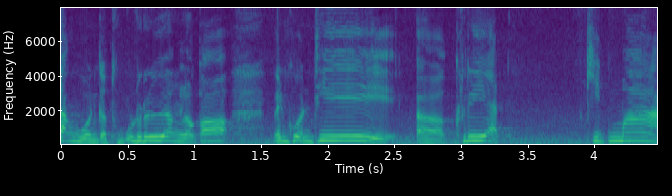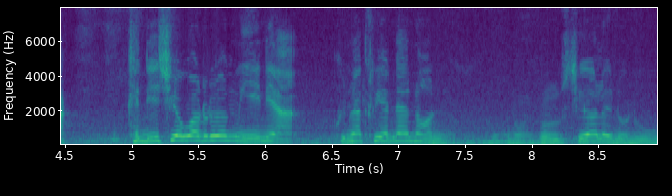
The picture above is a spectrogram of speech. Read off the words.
กังวลกับทุกเรื่อง แล้วก็เป็นคนที่เอ่อเครียดคิดมากแคนดี้เชื่อว่าเรื่องนี้เนี่ย คุณแม่เครียดแน่นอนหนูหนูเชื่อเลยหนูรู้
